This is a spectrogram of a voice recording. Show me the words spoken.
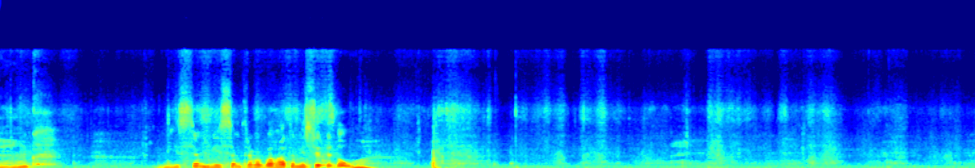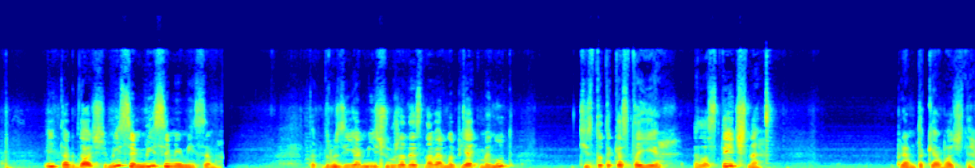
Так. Місим, місим. Треба багато місити довго. І так далі. Місим, місим і місим. Так, друзі, я мішу вже десь, напевно, 5 минут. Тісто таке стає еластичне. Прям таке, бачите?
